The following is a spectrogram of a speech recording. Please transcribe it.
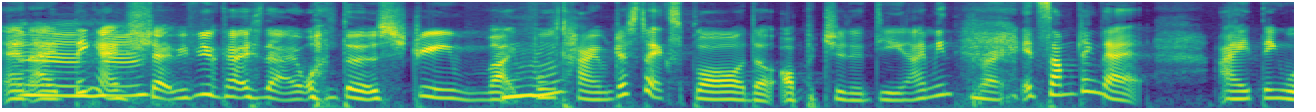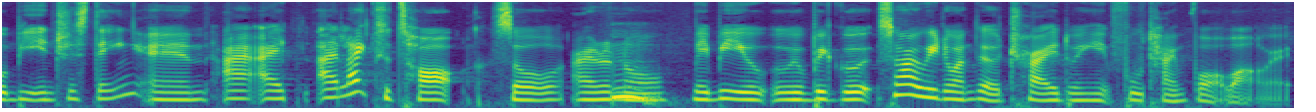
and I think I Mhm. shared with you guys that I wanted to stream like Mhm. full time just to explore the opportunity. I mean, Right. it's something that I think would be interesting, and I I, I like to talk, so I don't Mm. know, maybe it, it will be good. So I really wanted to try doing it full time for a while, right?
